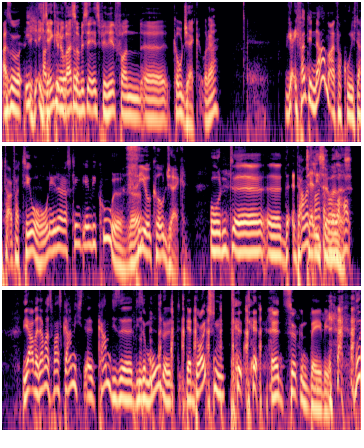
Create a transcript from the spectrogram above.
Also ich, Ich, ich denke, Theo du warst so ein bisschen inspiriert von äh, Kojak, oder? Ja, ich fand den Namen einfach cool. Ich dachte einfach Theo Hohneder, das klingt irgendwie cool. Ne? Theo Kojak. Und äh, äh, damals Telly war überhaupt. Ja, aber damals war es gar nicht, äh, kam diese, diese Mode der deutschen der Entzücken, Baby. Wo,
